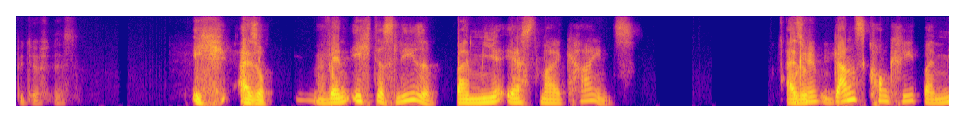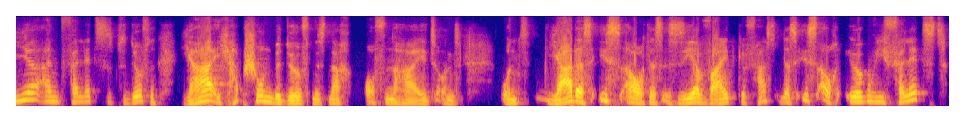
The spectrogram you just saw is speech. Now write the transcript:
Bedürfnis. Ich, also, wenn ich das lese, bei mir erstmal keins. Also okay. ganz konkret bei mir ein verletztes Bedürfnis. Ja, ich habe schon ein Bedürfnis nach Offenheit und, und ja, das ist auch, das ist sehr weit gefasst und das ist auch irgendwie verletzt.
